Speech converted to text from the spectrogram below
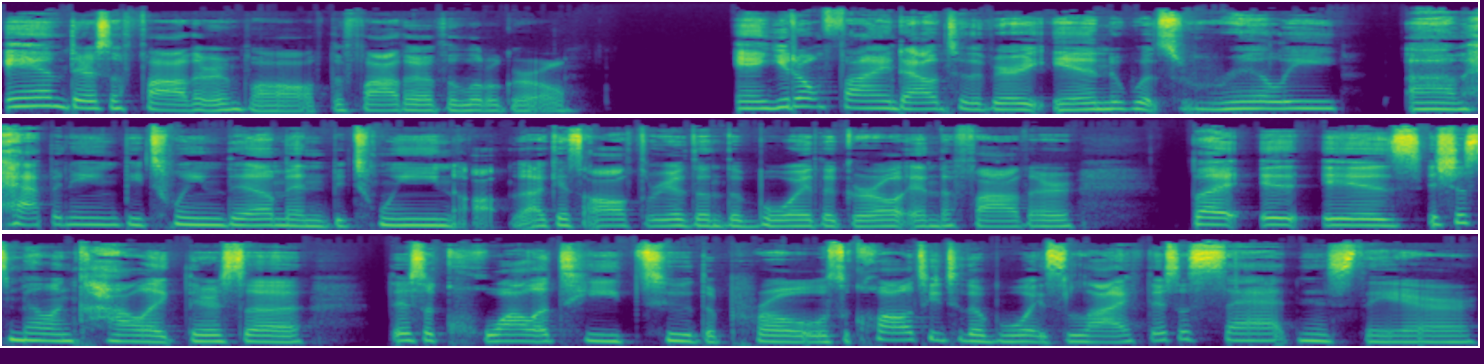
And there's a father involved, the father of the little girl. And you don't find out to the very end what's really um, happening between them and between, I guess, all three of them the boy, the girl, and the father. But it is, it's just melancholic. There's a, there's a quality to the prose, a quality to the boy's life. There's a sadness there.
